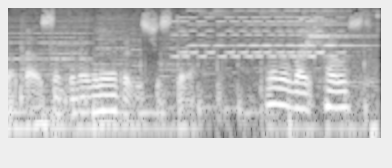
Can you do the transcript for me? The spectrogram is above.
Thought that was something over there, but it's just a, little light post.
